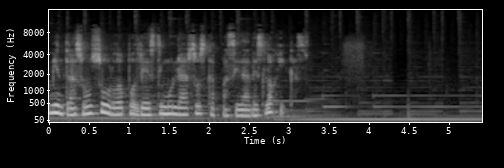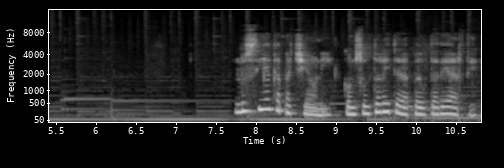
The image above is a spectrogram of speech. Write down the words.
mientras un zurdo podría estimular sus capacidades lógicas. Lucía Capaccioni, consultora y terapeuta de arte,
